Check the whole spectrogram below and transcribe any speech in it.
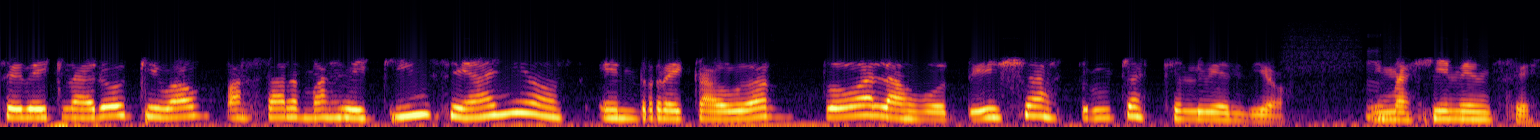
se declaró que va a pasar más de 15 años en recaudar todas las botellas truchas que él vendió. Mm. Imagínense.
